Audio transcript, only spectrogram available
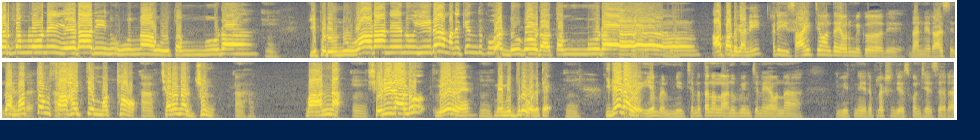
గర్భంలోనే ఏడాది నువ్వు ఉన్నావు తమ్ముడా. ఇప్పుడు నువ్వాడా నేను ఈడా మనకెందుకు అడ్డుగోడా తమ్ముడా. ఆ పాట గాని అంటే ఈ సాహిత్యం అంతా ఎవరు మీకు అది దాన్ని రాసింది? మొత్తం సాహిత్యం మొత్తం. చరణ్ అర్జున్. మా అన్న. శరీరాలు వేరే మేమిద్దరు ఒకటే. ఇదే కాదు. ఏం మీ చిన్నతనంలో అనుభవించిన ఏమన్నా వీటిని రిఫ్లెక్షన్ చేసుకొని చేశారా?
